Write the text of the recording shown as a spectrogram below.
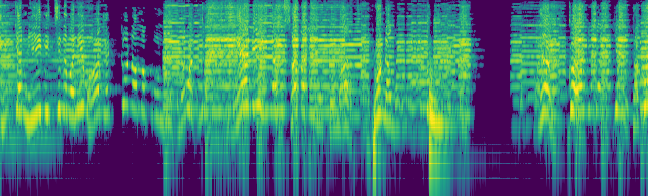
ఇంకా నీవిచ్చినవని మాకెట్టు నమ్మకం ఉంది రుణము. తక్కువ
